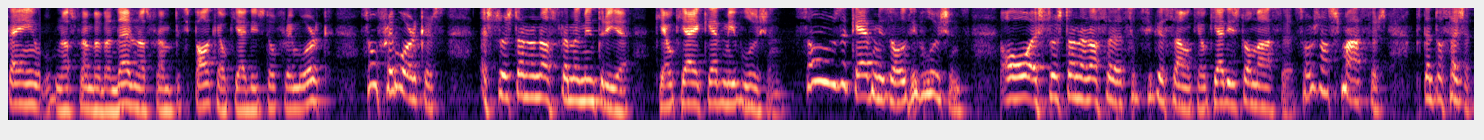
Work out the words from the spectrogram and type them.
têm o nosso programa bandeira, o nosso programa principal, que é o que é Digital Framework, são frameworkers. As pessoas que estão no nosso programa de mentoria, que é o que é Academy Evolution, são os Academies ou os Evolutions. Ou as pessoas que estão na nossa certificação, que é o que é Digital Master, são os nossos Masters. Portanto, ou seja,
